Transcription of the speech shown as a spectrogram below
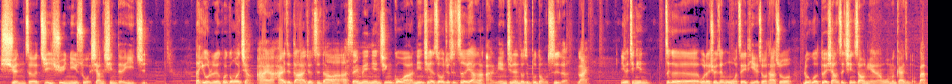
选择继续你所相信的意志。那有的人会跟我讲：“哎呀，孩子大了就知道啊，啊，谁没年轻过啊？年轻的时候就是这样啊，啊，年轻人都是不懂事的。”来，因为今天这个我的学生问我这一题的时候，他说：“如果对象是青少年啊，我们该怎么办？”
